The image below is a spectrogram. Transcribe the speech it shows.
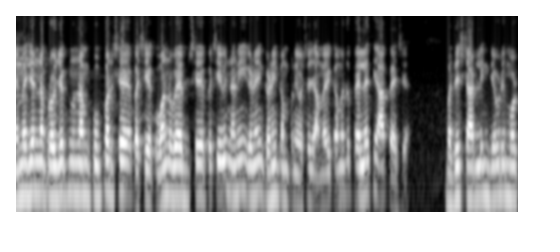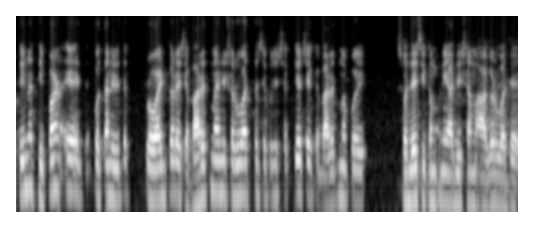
એમેઝોનના પ્રોજેક્ટનું નામ કૂપર છે, પછી એક વન વેબ છે, પછી એવી નાની ઘણી ઘણી કંપનીઓ છે જે અમેરિકામાં તો પહેલેથી આપે છે. બધી સ્ટારલિંક જેવડી મોટી નથી, પણ એ પોતાની રીતે પ્રોવાઈડ કરે છે. ભારતમાં એની શરૂઆત થશે પછી શક્ય છે કે ભારતમાં કોઈ સ્વદેશી કંપની આ દિશામાં આગળ વધે.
